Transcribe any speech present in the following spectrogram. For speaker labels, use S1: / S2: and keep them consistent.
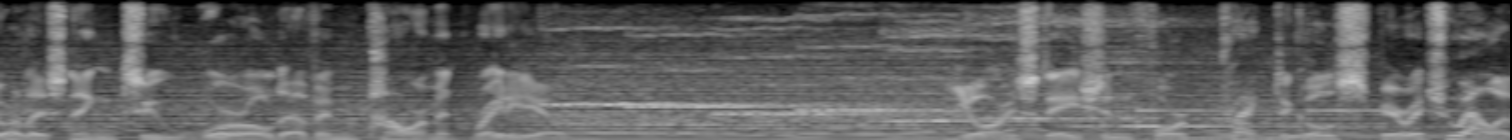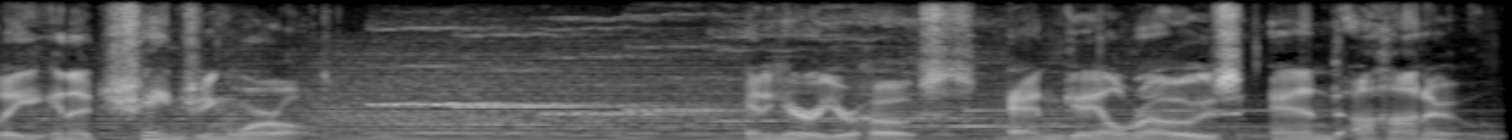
S1: You're listening to World of Empowerment Radio, your station for practical spirituality in a changing world. And here are your hosts, Angel Rose and Ahanu.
